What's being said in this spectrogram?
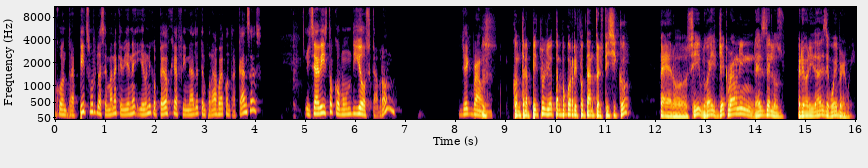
contra Pittsburgh la semana que viene, y el único pedo es que a final de temporada juega contra Kansas y se ha visto como un dios, cabrón. Jake Brown. Pues, contra Pittsburgh yo tampoco rifo tanto el físico, pero sí, güey, Jake Browning es de los prioridades de waiver, güey.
